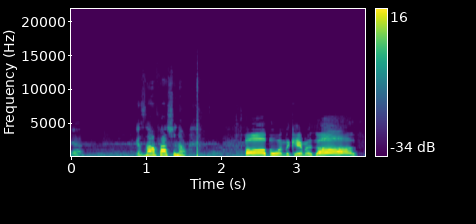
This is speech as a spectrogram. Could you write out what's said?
Yeah. It's not fashion though. Oh, but when the camera's off.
